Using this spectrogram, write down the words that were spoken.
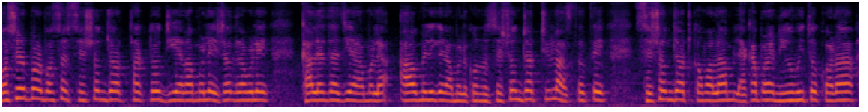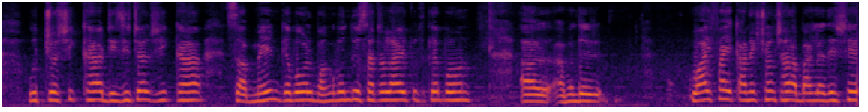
বছরের পর বছর সেশন জট থাকতো, জিয়ার আমলে এসাদের আমলে, খালেদা জিয়ার আমলে, আওয়ামী লীগের আমলে কোনো সেশন জট ছিল। আস্তে আস্তে সেশন জট কমালাম। লেখাপড়া নিয়মিত করা উচ্চশিক্ষা ডিজিটাল শিক্ষা সাবমেরিন কেবল বঙ্গবন্ধু স্যাটেলাইট উৎক্ষেপণ আমাদের ওয়াইফাই কানেকশন সারা বাংলাদেশে,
